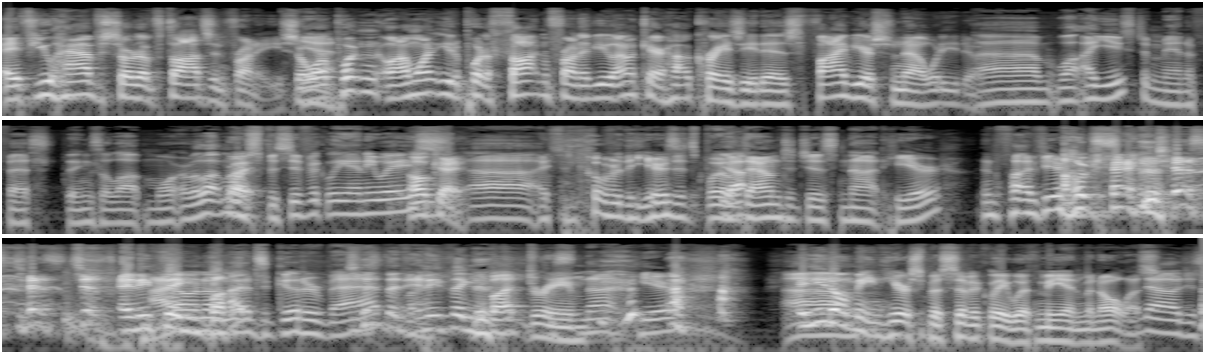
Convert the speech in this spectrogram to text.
if you have sort of thoughts in front of you. So Yeah. we're putting. I want you to put a thought in front of you. I don't care how crazy it is. Five years from now, what are you doing? um, well, I used to manifest things a lot more, a lot more Right. specifically, anyways. Okay. Uh, I think over the years it's boiled Yeah. down to just not here in five years. Okay, just just just anything I don't know but if that's good or bad. just an but anything but dream. not here. and you don't mean here specifically with me and Manolis. No, just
